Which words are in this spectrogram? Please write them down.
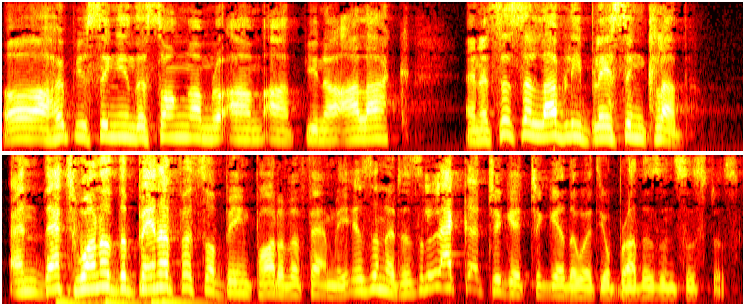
Oh, I hope you're singing the song I'm, um, uh, you know, I like. And it's just a lovely blessing club. And that's one of the benefits of being part of a family, isn't it? It's lekker to get together with your brothers and sisters.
